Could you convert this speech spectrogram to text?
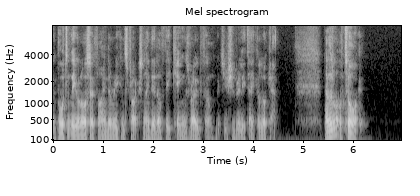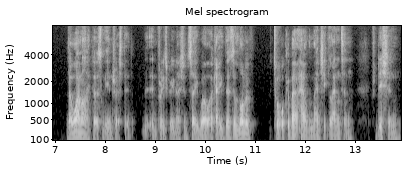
importantly, you'll also find a reconstruction I did of the King's Road film, which you should really take a look at. Now, there's a lot of talk now, why am I personally interested in Friese-Greene? I should say, well, okay, there's a lot of talk about how the magic lantern tradition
